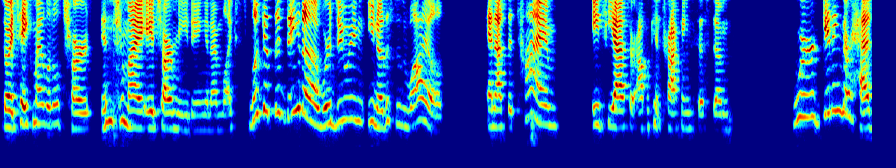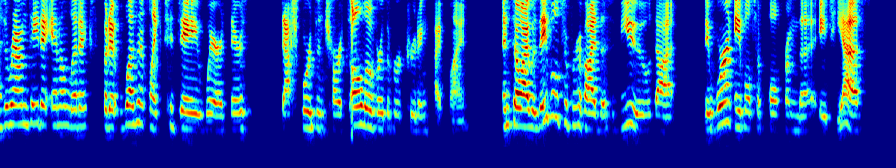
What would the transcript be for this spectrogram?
So I take my little chart into my HR meeting and I'm like look at the data we're doing you know this is wild. And at the time, ATS or applicant tracking systems were getting their heads around data analytics, but it wasn't like today where there's dashboards and charts all over the recruiting pipeline. And so I was able to provide this view that they weren't able to pull from the ATS.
